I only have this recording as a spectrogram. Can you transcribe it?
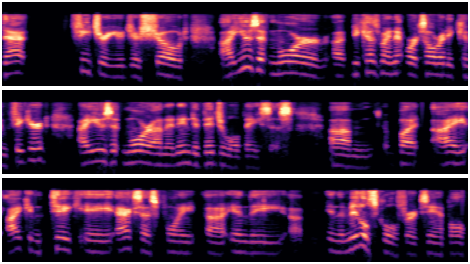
that feature you just showed, I use it more uh, because my network's already configured. I use it more on an individual basis. Um, but I I can take a access point uh, in the uh, in the middle school, for example,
